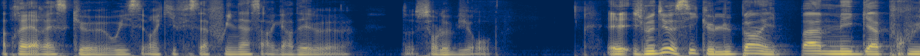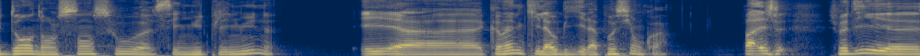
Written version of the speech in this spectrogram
Après, reste que, oui, c'est vrai qu'il fait sa fouinasse à regarder sur le bureau. Et je me dis aussi que Lupin est pas méga prudent dans le sens où euh, c'est une nuit de pleine lune et euh, quand même qu'il a oublié la potion quoi. Je, me dis euh,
